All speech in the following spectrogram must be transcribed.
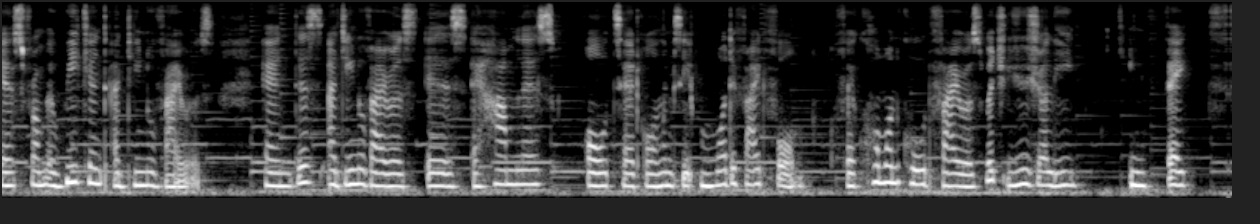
is from a weakened adenovirus, and this adenovirus is a harmless, altered, or let me say, modified form of a common cold virus, which usually infects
